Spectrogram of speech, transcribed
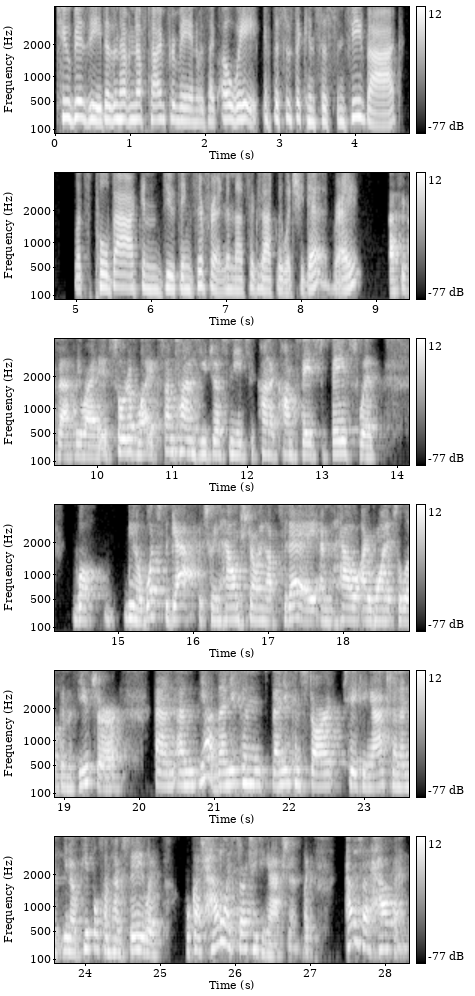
too busy, doesn't have enough time for me. And it was like, oh, wait, if this is the consistent feedback, let's pull back and do things different. And that's exactly what she did, right? That's exactly right. It's sort of like sometimes you just need to kind of come face to face with, well, you know, what's the gap between how I'm showing up today and how I want it to look in the future? and and yeah then you can then you can start taking action and you know people sometimes say like well gosh how do i start taking action like how does that happen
